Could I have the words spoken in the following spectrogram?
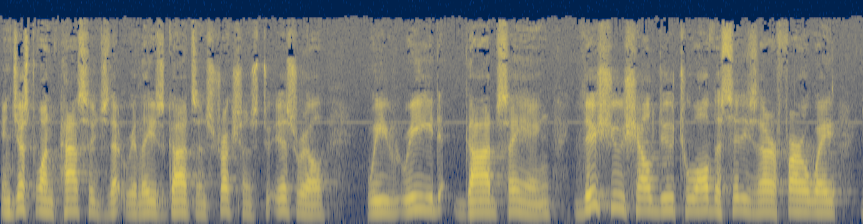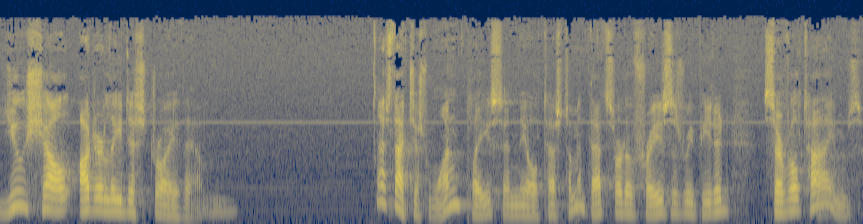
In just one passage that relays God's instructions to Israel, we read God saying, This you shall do to all the cities that are far away, you shall utterly destroy them. That's not just one place in the Old Testament. That sort of phrase is repeated several times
